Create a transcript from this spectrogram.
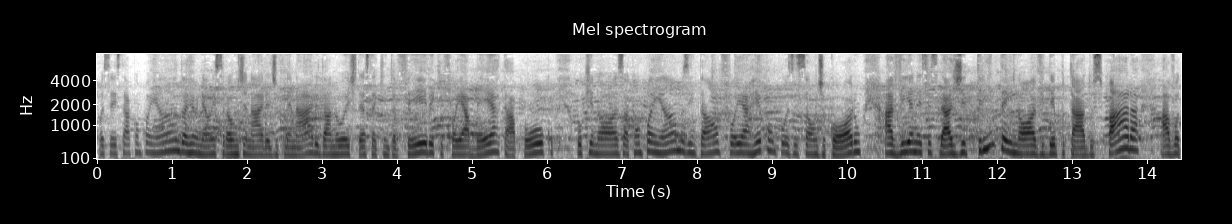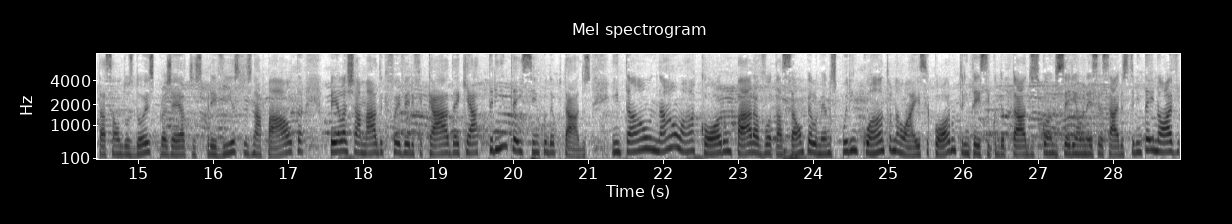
Você está acompanhando a reunião extraordinária de plenário da noite desta quinta-feira, que foi aberta há pouco. O que nós acompanhamos, então, foi a recomposição de quórum. Havia necessidade de 39 deputados para a votação dos dois projetos previstos na pauta. Pela chamada que foi verificada, é que há 35 deputados. Então, não há quórum para a votação, pelo menos por enquanto não há esse quórum, 35 deputados quando seriam necessários 39,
